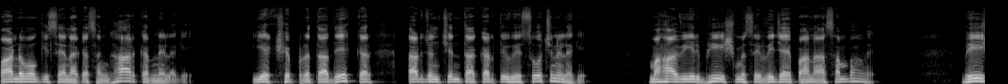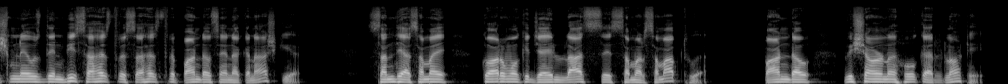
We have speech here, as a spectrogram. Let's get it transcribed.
पांडवों की सेना का संहार करने लगे। ये क्षिप्रता देखकर अर्जुन चिंता करते हुए सोचने लगे। महावीर भीष्म से विजय पाना असंभव है। भीष्म ने उस दिन भी सहस्त्र सहस्त्र पांडव सेना का नाश किया। संध्या समय कौरवों के जयोल्लास से समर समाप्त हुआ। पांडव विषर्ण होकर लौटे।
